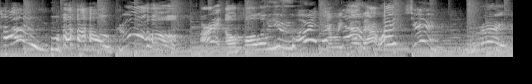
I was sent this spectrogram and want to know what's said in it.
high. Wow, cool! All right, I'll follow you. All right, let's Shall we go. go that way? Sure. All right.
